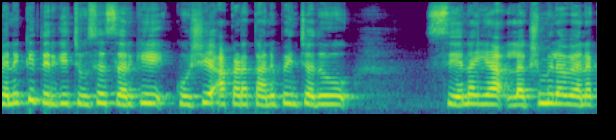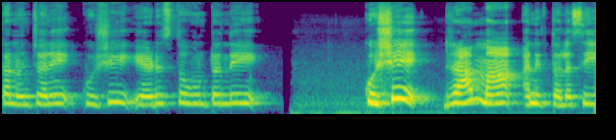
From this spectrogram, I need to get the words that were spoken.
వెనక్కి తిరిగి చూసేసరికి ఖుషి అక్కడ కనిపించదు. సీనయ్య లక్ష్మిల వెనక నుంచొని ఖుషి ఏడుస్తూ ఉంటుంది. ఖుషి రామ్మా అని తులసి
